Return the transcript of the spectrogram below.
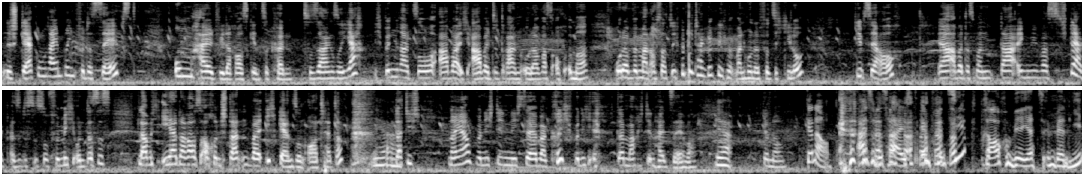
eine Stärkung reinbringt für das Selbst um halt wieder rausgehen zu können. Zu sagen so, ja, ich bin gerade so, aber ich arbeite dran oder was auch immer. Oder wenn man auch sagt, so, ich bin total glücklich mit meinen 140 Kilo. Gibt's ja auch. Ja, aber dass man da irgendwie was stärkt. Also das ist so für mich. Und das ist, glaube ich, eher daraus auch entstanden, weil ich gern so einen Ort hätte. Ja. Und dachte ich, naja, wenn ich den nicht selber kriege, ich, dann mache ich den halt selber. Ja. Genau. Genau. Also das heißt, im Prinzip brauchen wir jetzt in Berlin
